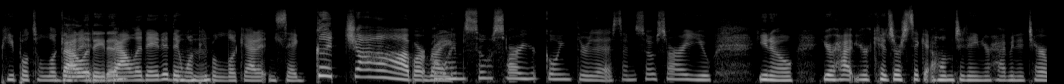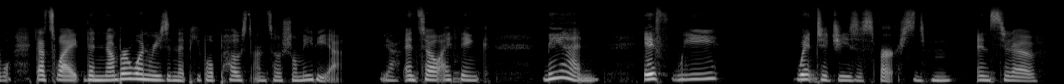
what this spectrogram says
people to look Validated. at it validated. They want Mhm. people to look at it and say, "Good job," or Right. "Oh, I'm so sorry you're going through this. I'm so sorry you, you know, your ha- your kids are sick at home today and you're having a terrible." That's why the number one reason that people post on social media. Yeah. And so I think, man, if we went to Jesus 1st Mhm. instead of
